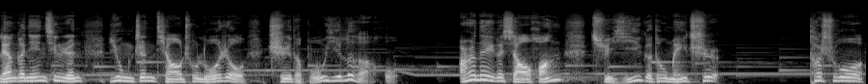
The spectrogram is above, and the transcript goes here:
两个年轻人用针挑出螺肉，吃得不亦乐乎，而那个小黄却一个都没吃。他说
